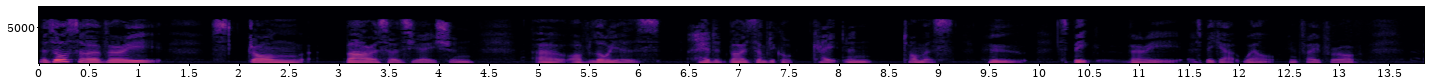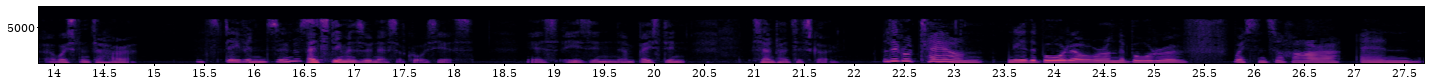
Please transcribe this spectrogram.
There's also a very strong bar association uh, of lawyers headed by somebody called Caitlin Thomas, who speak very speak out well in favour of uh, Western Sahara. And Stephen Zunes? And Stephen Zunes, of course, yes. Yes, he's in, um, based in San Francisco. A little town near the border or on the border of Western Sahara and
